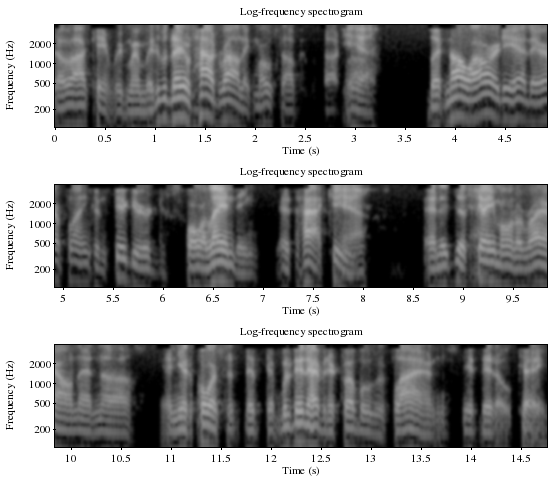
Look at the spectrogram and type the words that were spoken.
Oh, I can't remember. It was they was hydraulic. Most of it was hydraulic. yeah. But no, I already had the airplane configured for landing at high key. Yeah. And it just Yeah. came on around and uh and yet of course it, it, it, we didn't have any trouble with flying. It did okay.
